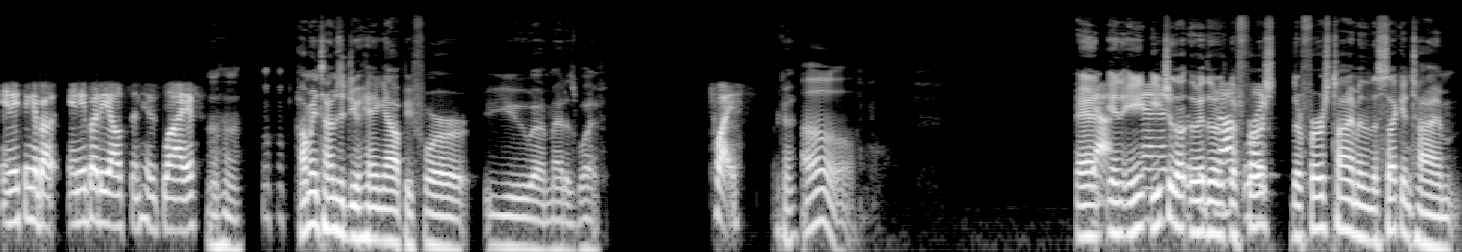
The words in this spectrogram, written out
anything about anybody else in his life. Uh-huh. How many times did you hang out before you uh, met his wife? Twice. Okay. Oh. And Yeah, in e- each of and the the, the not first the first time and then the second time,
